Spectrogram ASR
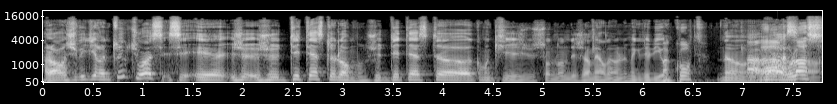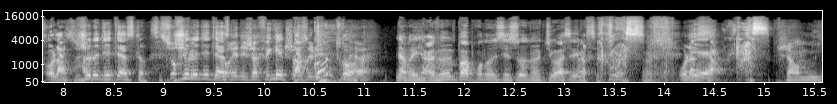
Alors, je vais dire un truc, tu vois, c'est- euh, je, je déteste l'homme. Je déteste. euh, comment qui est son nom déjà Merde, le mec de Lyon. Ma courte. Non, Ah, Olas. Olas, je le déteste. C'est sûr je que le il déteste. aurait déjà fait mais quelque par chose, contre, Ouais. non mais j'arrive même pas à prononcer son nom, tu vois, c'est ça. classe. Jean-Mi.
